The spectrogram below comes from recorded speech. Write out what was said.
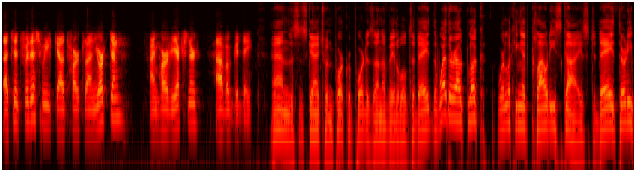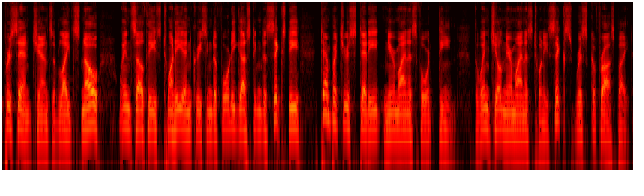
That's it for this week at Heartland Yorkton. I'm Harvey Exner. Have a good day. And the Saskatchewan Pork Report is unavailable today. The weather outlook we're looking at cloudy skies today, 30% chance of light snow, wind southeast 20, increasing to 40, gusting to 60, temperature steady near minus 14. The wind chill near minus 26, risk of frostbite.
